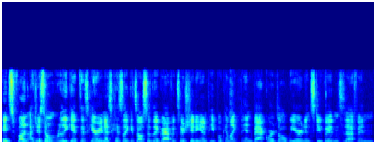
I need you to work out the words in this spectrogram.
it's fun. I just don't really get the scariness because like it's also the graphics are shitty and people can like bend backwards all weird and stupid and stuff, and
